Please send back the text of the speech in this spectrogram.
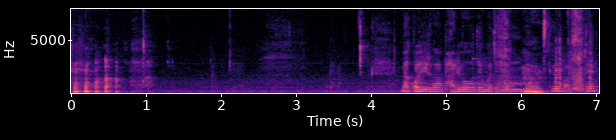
막걸리가 발효된 거잖아. 음. 그게 맛있대.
